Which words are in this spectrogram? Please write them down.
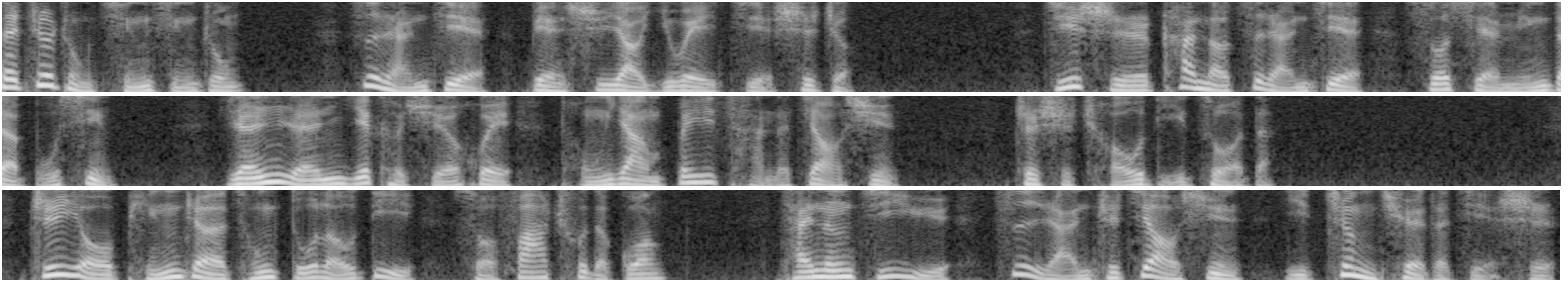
在这种情形中，自然界便需要一位解释者。即使看到自然界所显明的不幸，人人也可学会同样悲惨的教训，这是仇敌做的。只有凭着从独楼地所发出的光，才能给予自然之教训以正确的解释。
